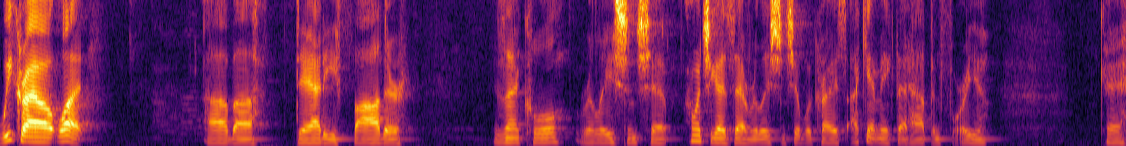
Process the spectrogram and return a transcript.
we cry out, What? Abba, Daddy, Father. Isn't that cool? Relationship. I want you guys to have a relationship with Christ. I can't make that happen for you. Okay?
